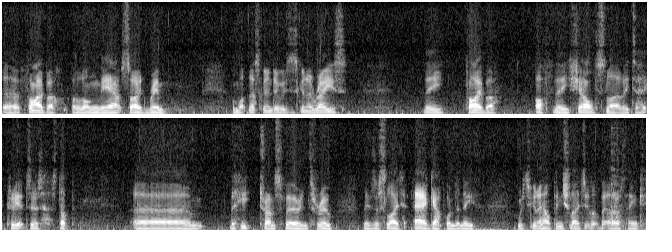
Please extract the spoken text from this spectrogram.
uh, fibre along the outside rim. And what that's going to do is it's going to raise the fibre off the shelves slightly to create to stop um, the heat transferring through. There's a slight air gap underneath which is going to help insulate it a little better I think.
